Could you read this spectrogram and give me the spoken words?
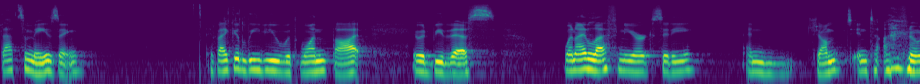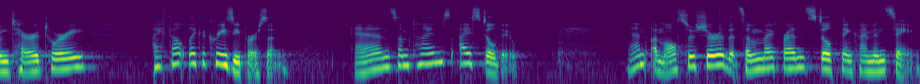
that's amazing. If I could leave you with one thought, it would be this. When I left New York City and jumped into unknown territory, I felt like a crazy person. And sometimes I still do. And I'm also sure that some of my friends still think I'm insane.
